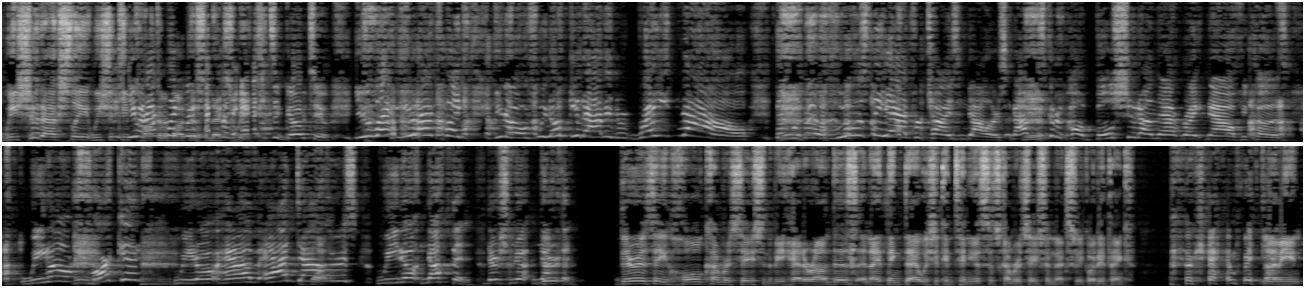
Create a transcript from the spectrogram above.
we should actually we should keep you talking about this next week. To go to you, let, you act like you know if we don't get out of it right now, then we're going to lose the advertising dollars. And I'm just going to call bullshit on that right now because we don't market, we don't have ad dollars, we don't nothing. There's no nothing. There, there is a whole conversation to be had around this, and I think that we should continue this conversation next week. What do you think? Okay, I'm with you. I mean,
